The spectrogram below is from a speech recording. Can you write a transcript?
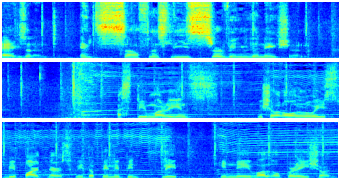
excellent, and selflessly serving the nation. As Team Marines, we shall always be partners with the Philippine Fleet in naval operations,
